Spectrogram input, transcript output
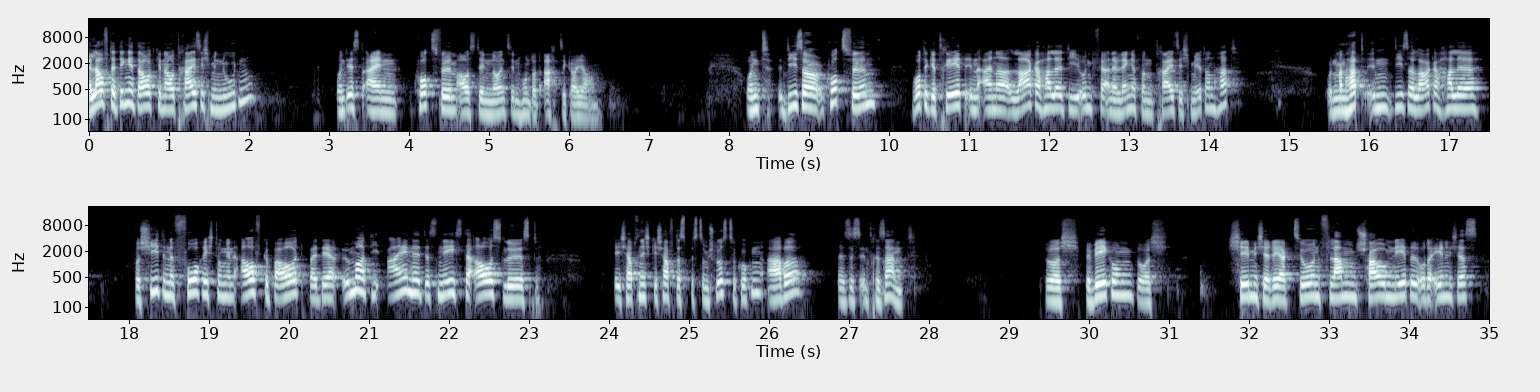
Der Lauf der Dinge dauert genau 30 Minuten und ist ein Kurzfilm aus den 1980er Jahren. Und dieser Kurzfilm wurde gedreht in einer Lagerhalle, die ungefähr eine Länge von 30 Metern hat. Und man hat in dieser Lagerhalle verschiedene Vorrichtungen aufgebaut, bei der immer die eine das nächste auslöst. Ich habe es nicht geschafft, das bis zum Schluss zu gucken, aber es ist interessant durch Bewegung, durch chemische Reaktion, Flammen, Schaum, Nebel oder ähnliches,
